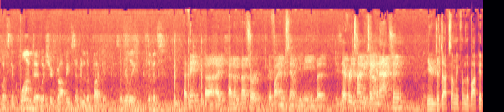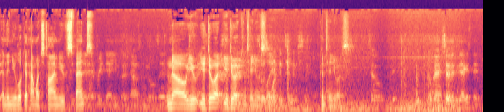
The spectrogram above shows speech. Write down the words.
what's the quanta at which you're dropping stuff into the bucket? Is it really, because if it's, I think, uh, I, and I'm not sure if I understand what you mean, but every time you take an action, you deduct something from the bucket, and then you look at how much time you've spent. Every day you put a thousand joules in? No, you, you do it, you do it so it's continuously. more continuously? Continuous. So, okay, so I guess the the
